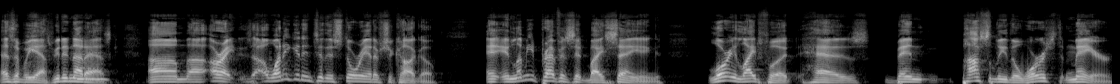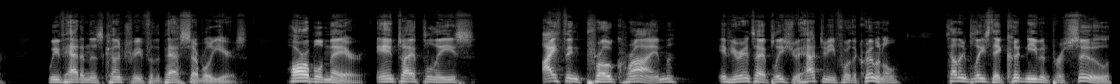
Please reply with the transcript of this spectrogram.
as if we asked. We did not ask. Um, uh, all right, so I want to get into this story out of Chicago. And, and let me preface it by saying Lori Lightfoot has been possibly the worst mayor we've had in this country for the past several years. Horrible mayor, anti police, I think pro crime. If you're anti police, you have to be for the criminal. Telling police they couldn't even pursue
